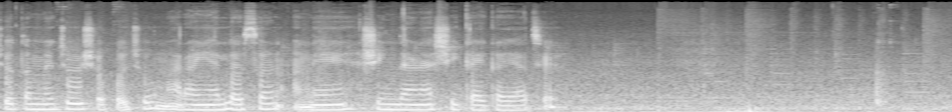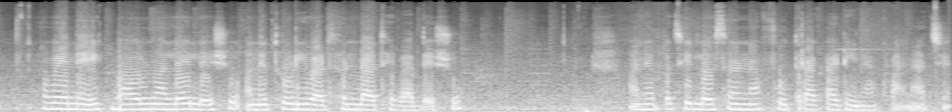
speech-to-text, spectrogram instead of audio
જો તમે જોઈ શકો છો, મારા અહીંયા લસણ અને શિંગદાણા શીકાઈ ગયા છે. હવે એને એક બાઉલમાં લઈ લેશું અને થોડી વાર ઠંડા થવા દેશું. અને પછી લસણના ફૂતરા કાઢી નાખવાના છે.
